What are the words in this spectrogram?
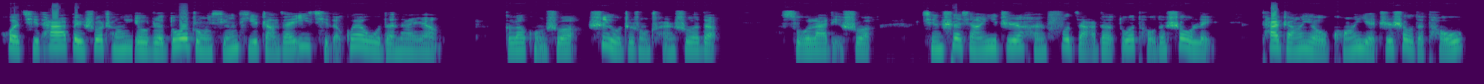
或其他被说成有着多种形体长在一起的怪物的那样，格劳孔说：“是有这种传说的。”苏格拉底说：“请设想一只很复杂的多头的兽类，它长有狂野之兽的头，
